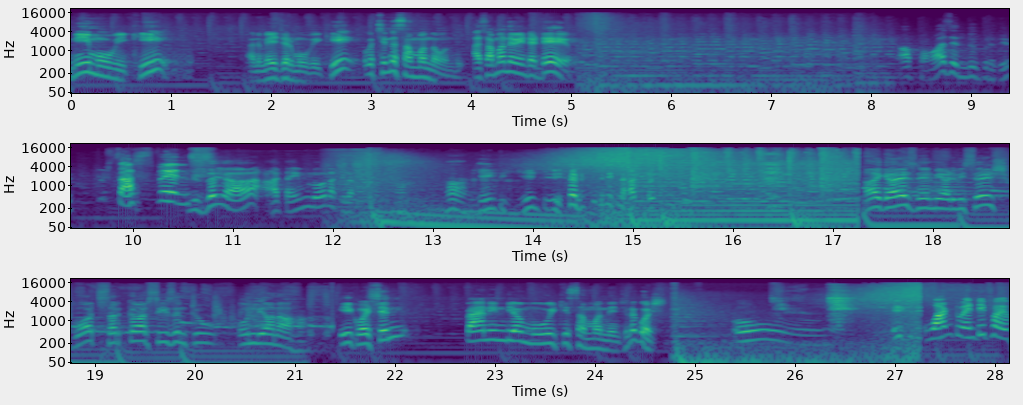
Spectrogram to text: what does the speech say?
మీ మూవీకి అండ్ మేజర్ మూవీకి ఒక చిన్న సంబంధం ఉంది. ఆ సంబంధం ఏంటంటే ఆ పాజ్ ఎందుకు ప్రదీప్? సస్పెన్స్ నిజంగా ఆ టైంలో నాకు ఇలా "ఆ, ఏంటి ఏంటి? అనిపించింది నాకు. హాయ్ గైస్ నేను మీ Adivi Sesh watch Sarkaar season two only on Aha ఈ క్వశ్చన్ పాన్ ఇండియా మూవీకి సంబంధించిన క్వశ్చన్ ఓ. Twenty five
